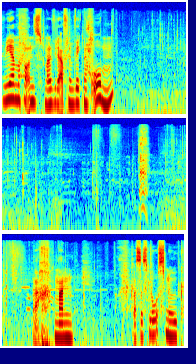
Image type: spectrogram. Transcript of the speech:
Wir machen uns mal wieder auf den Weg nach oben. Ach, Mann. Was ist los, Nuke?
